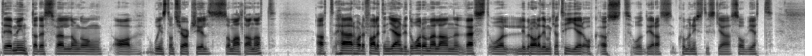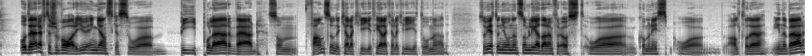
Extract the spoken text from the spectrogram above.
det myntades väl någon gång av Winston Churchill som allt annat att här har det fallit en järnridå mellan väst och liberala demokratier och öst och deras kommunistiska Sovjet. Och därefter så var det ju en ganska så bipolär värld som fanns under kalla kriget, hela kalla kriget då med Sovjetunionen som ledaren för öst och kommunism och allt vad det innebär.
